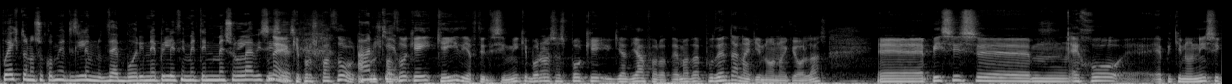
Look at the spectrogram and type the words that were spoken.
που έχει το νοσοκομείο της Λίμνου δεν μπορεί να επιλυθεί με την μεσολάβησή Ναι, σας. και προσπαθώ. Και Αν προσπαθώ και... Και, ήδη αυτή τη στιγμή και μπορώ να σας πω και για διάφορα θέματα που δεν τα ανακοινώνω κιόλας. Ε, Επίσης, ε, μ, έχω επικοινωνήσει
